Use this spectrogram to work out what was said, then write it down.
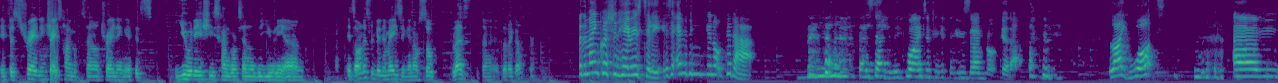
If it's training, she's hundred percent on training. If it's uni, she's hundred percent on the uni, and it's honestly been amazing. And I'm so blessed that I, that I got her. But the main question here is, Tilly, is there anything you're not good at? There's definitely quite a few things that I'm not good at. Like what? Um,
